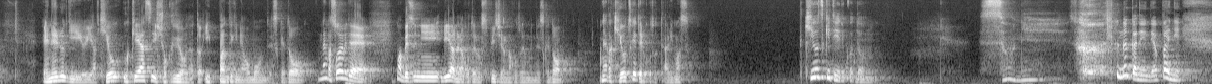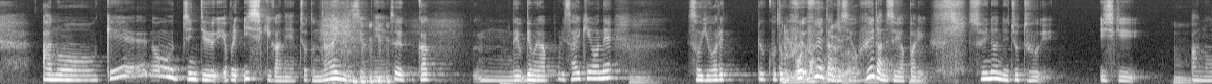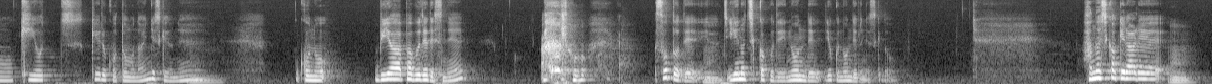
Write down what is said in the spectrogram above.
エネルギーや気を受けやすい職業だと一般的には思うんですけどなんかそういう意味で、まあ、別にリアルなことでもスピーチなことでもいいんですけどなんか気をつけてることってあります？気をつけていること、うん、そうね。なんかねやっぱりねあの芸能人っていうやっぱり意識がねちょっとないんですよね。それが、うん、ででもやっぱり最近はね、うん、そう言われてることが増え,、増えたんですよ。増えたんですよやっぱり、それなんでちょっと意識、あの気をつけることもないんですけどね、このビアパブでですねあの外で、家の近くで飲んでよく飲んでるんですけど話しかけられ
